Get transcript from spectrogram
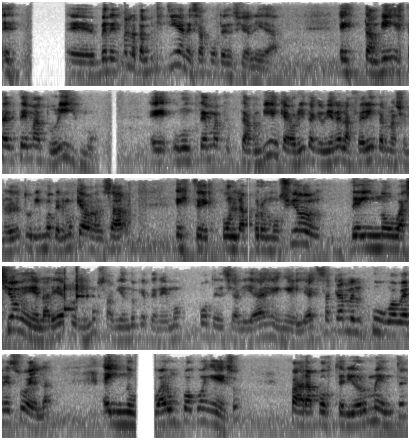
Eh, Venezuela también tiene esa potencialidad. También está el tema turismo eh, un tema también que ahorita que viene la Feria Internacional de Turismo tenemos que avanzar este, con la promoción de innovación en el área de turismo, sabiendo que tenemos potencialidades en ella, es sacarle el jugo a Venezuela e innovar un poco en eso para posteriormente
